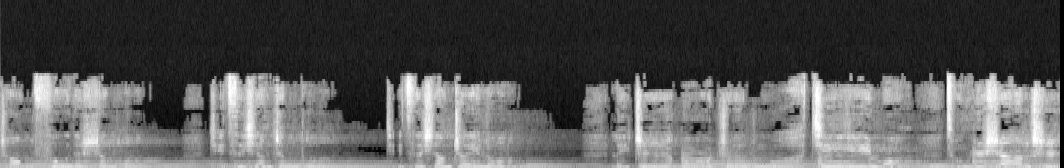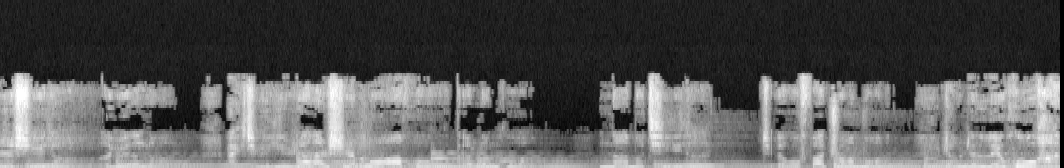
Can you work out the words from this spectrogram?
重复的生活，几次想挣脱，几次想坠落。理智不准我寂寞，从日升持续到月落，爱却依然是模糊的轮廓，那么期待却无法捉摸，让人连呼喊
